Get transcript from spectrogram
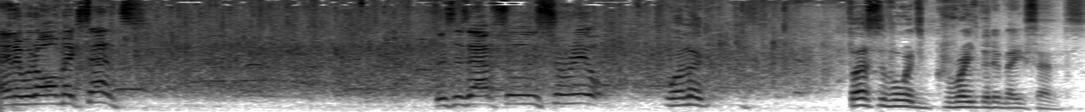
And it would all make sense. This is absolutely surreal. Well, look, first of all, it's great that it makes sense.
